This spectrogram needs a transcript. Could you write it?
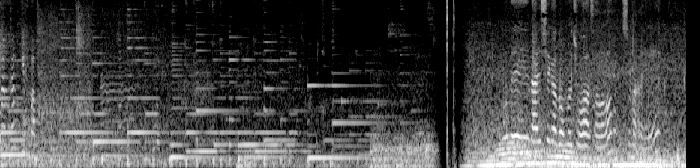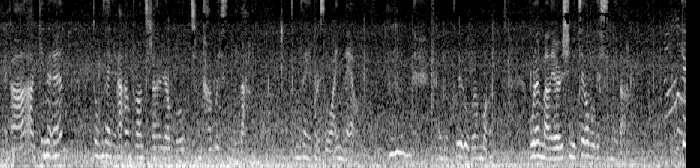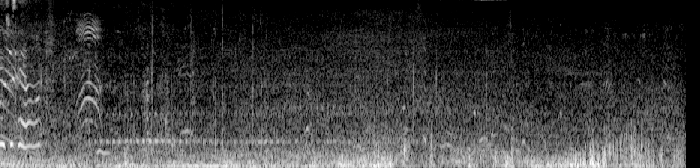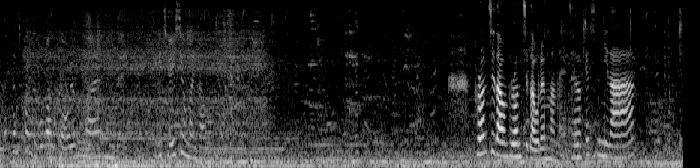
삼각김밥. 오늘 날씨가 너무 좋아서 주말에 제가 아끼는 동생이랑 브런치를 하려고 지금 가고 있습니다. 동생이 벌써 와 있네요. 오늘 브이로그를 한번 오랜만에 열심히 찍어보겠습니다. 함께 해주세요. 제일 시간 많이 잡아요. 브런치다운 브런치다 오랜만에 잘 먹겠습니다.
